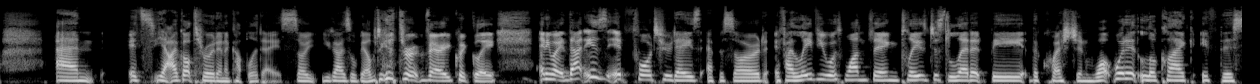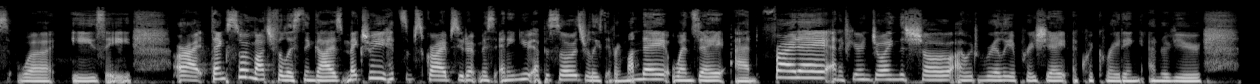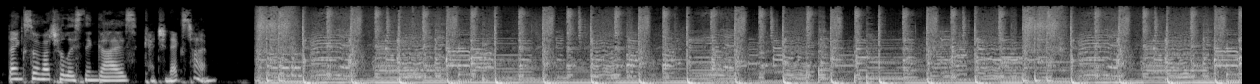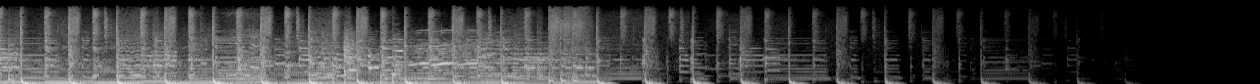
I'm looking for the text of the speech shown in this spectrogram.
and it's, yeah, I got through it in a couple of days. So you guys will be able to get through it very quickly. Anyway, that is it for today's episode. If I leave you with one thing, please just let it be the question. What would it look like if this were easy? All right. Thanks so much for listening, guys. Make sure you hit subscribe so you don't miss any new episodes released every Monday, Wednesday, and Friday. And if you're enjoying the show, I would really appreciate a quick rating and review. Thanks so much for listening, guys. Catch you next time.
